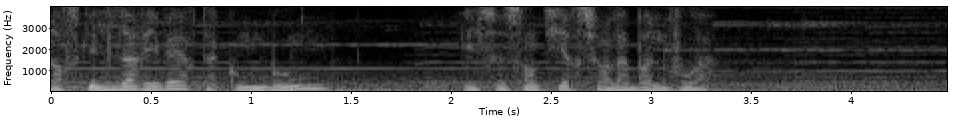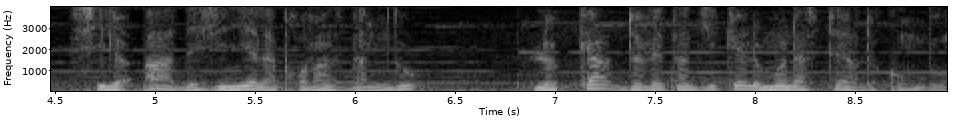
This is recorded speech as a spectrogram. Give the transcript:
Lorsqu'ils arrivèrent à Kumbum, ils se sentirent sur la bonne voie. Si le A désignait la province d'Amdo, le K devait indiquer le monastère de Kumbum,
